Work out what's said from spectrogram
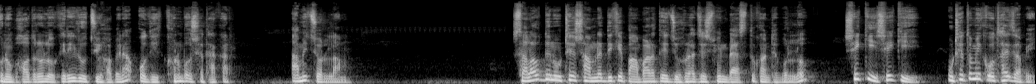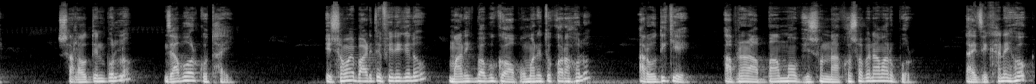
কোনো ভদ্রলোকেরই রুচি হবে না অধিকক্ষণ বসে থাকার। আমি চললাম। সালাউদ্দিন উঠে সামনের দিকে পা বাড়াতে জোহরা জেসমিন ব্যস্ত কণ্ঠে বলল, সে কি সে কি? উঠে তুমি কোথায় যাবে? সালাউদ্দিন বলল, যাব আর কোথায়? এ সময় বাড়িতে ফিরে গেলেও মানিকবাবুকে অপমানিত করা হলো। আর ওদিকে, আপনার আব্বা আম্মাও ভীষণ নাখোশ হবেন আমার উপর। তাই যেখানে হোক,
